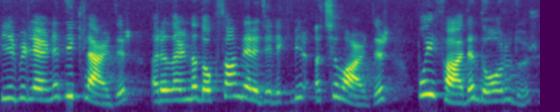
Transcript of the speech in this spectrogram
birbirlerine diklerdir. Aralarında 90 derecelik bir açı vardır. Bu ifade doğrudur.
